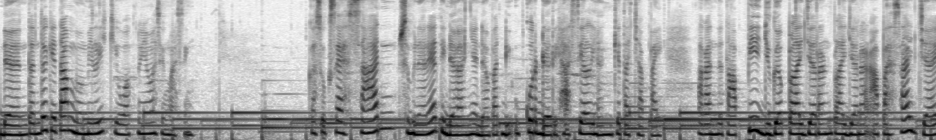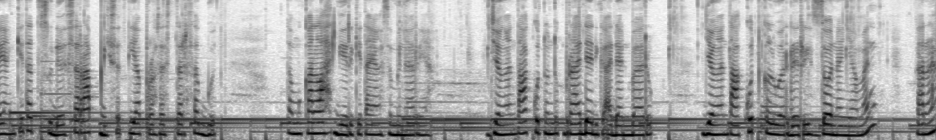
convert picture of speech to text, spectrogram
dan tentu kita memiliki waktunya masing-masing. Kesuksesan sebenarnya tidak hanya dapat diukur dari hasil yang kita capai, akan tetapi juga pelajaran-pelajaran apa saja yang kita sudah serap di setiap proses tersebut temukanlah diri kita yang sebenarnya. Jangan takut untuk berada di keadaan baru. Jangan takut keluar dari zona nyaman, karena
